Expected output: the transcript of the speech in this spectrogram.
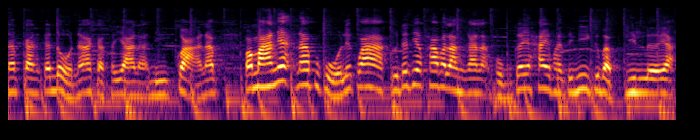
นะการกระโดดนะอากาศยานอะดีกว่านะประมาณเนี้ยนะโอ้โหเรียกว่าคือถ้าเทียบค่าพลังกันอะผมก็ให้พาตินี่คือแบบกินเลยอะ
